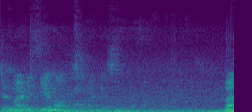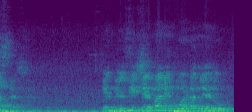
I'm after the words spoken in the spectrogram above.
శర్మ అంటే సీఎం ఆఫీస్లో పనిచేస్తున్నాడు భాస్కర్. నేను పిలిచి శర్మ నేను పోవటం లేదు.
